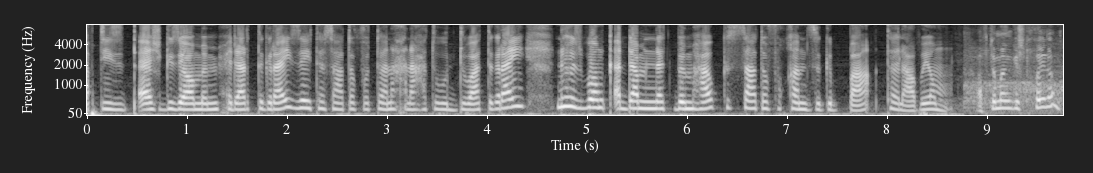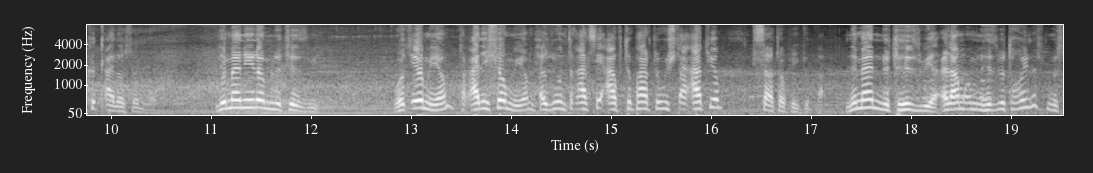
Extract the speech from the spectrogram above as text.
ኣብቲ ዝጣየሽ ግዝያዊ ምምሕዳር ትግራይ ዘይተሳተፉ ተናሕናሕቲ ውድባት ትግራይ ንህዝቦም ቀዳምነት ብምሃብ ክሳተፉ ከም ዝግባእ ተላብዮም ኣብቲ መንግስቲ ኮይኖም ክቃለሱ ኣለዎ ልመን ኢሎም ነቲ ህዝቢ ወፂኦም እዮም ተቃሊሶም እዮም ሕዚ እውን ተቃልሲ ኣብቲ ፓርቲ ውሽጢ ኣትዮም ክሳተፉ ይግባእ ንመን ነቲ ህዝቢ እዩ ዕላምኦም ንህዝቢ ተኮይኑስ ምስ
